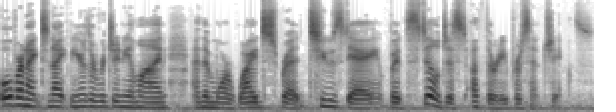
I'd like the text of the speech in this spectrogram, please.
overnight tonight near the the Virginia line, and then more widespread Tuesday, but still just a 30% chance.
